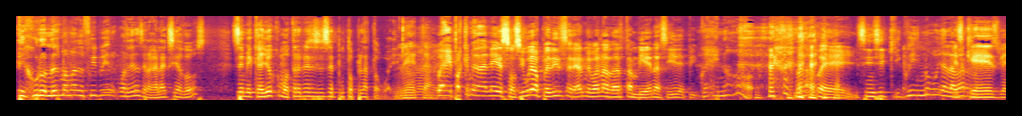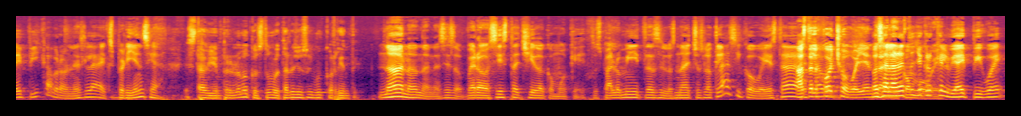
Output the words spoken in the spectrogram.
te juro, no es mamada, fui a ver Guardianes de la Galaxia 2. Se me cayó como tres veces ese puto plato, güey. Neta. Güey, ¿para qué me dan eso? Si voy a pedir cereal, me van a dar también así de pi- Güey, no. No, güey. Sin siquiera, güey, no voy a lavar. Es que es VIP, cabrón, es la experiencia. Está bien, pero no me acostumbro. Tal vez yo soy muy corriente. No, no, no, no es eso. Pero sí está chido como que tus palomitas, los nachos, lo clásico, güey. Está. Hasta el jocho, güey, O sea, la neta, combo, yo creo que el VIP, güey,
